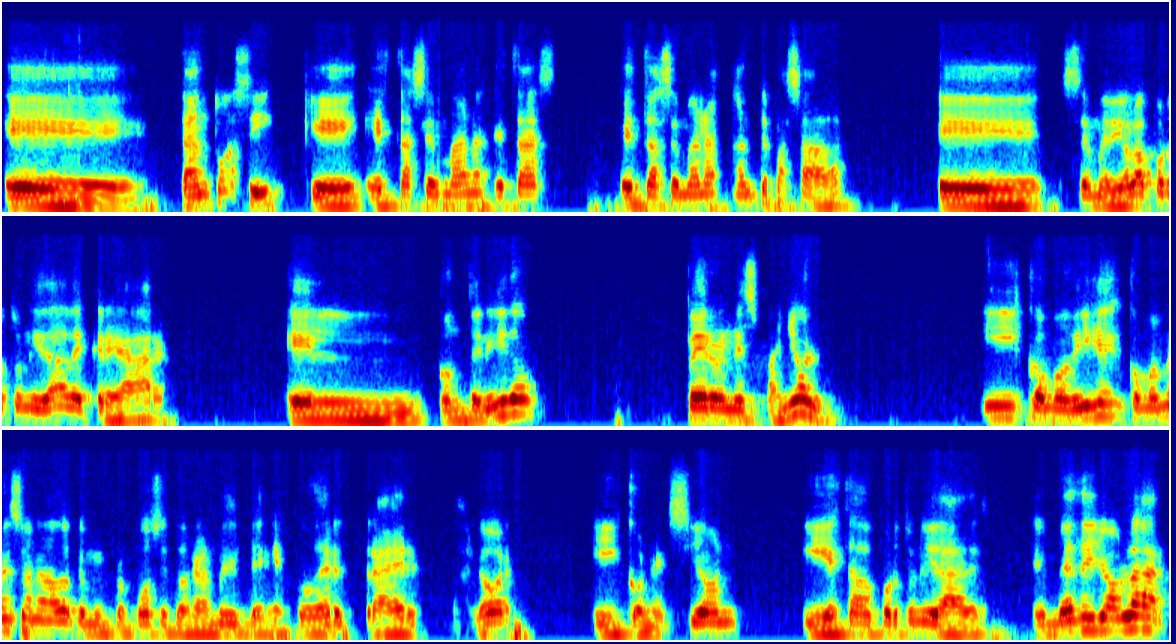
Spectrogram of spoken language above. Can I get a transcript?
Eh, tanto así que esta semana, estas, esta semana antepasada, eh, se me dio la oportunidad de crear el contenido, pero en español. Y como dije, como he mencionado, que mi propósito realmente es poder traer valor y conexión y estas oportunidades. En vez de yo hablar,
